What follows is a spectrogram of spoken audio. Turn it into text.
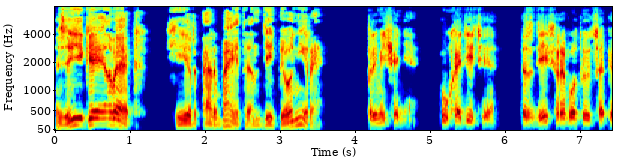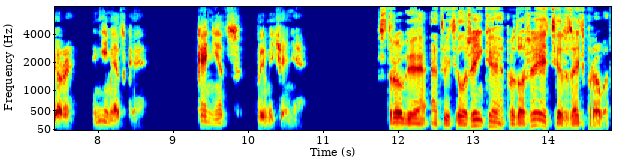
Weg. Hier arbeiten die Pioniere. Примечание. Уходите. Здесь работают саперы. Немецкое. Конец примечания. Строго ответил Женька, продолжая терзать провод.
